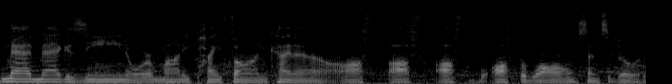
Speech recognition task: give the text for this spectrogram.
Mad Magazine or Monty Python kind of off off off off the wall sensibility.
